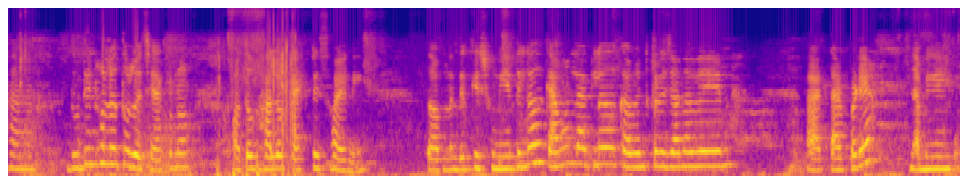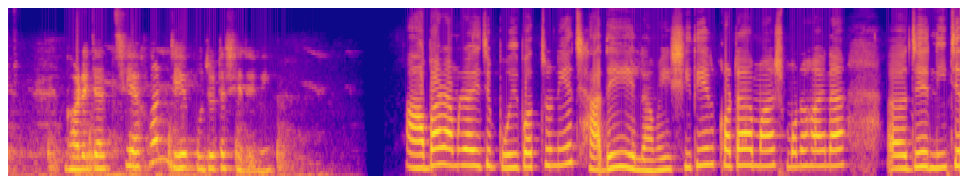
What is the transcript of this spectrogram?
হ্যাঁ, দুদিন হলো তুলেছে এখনও অত ভালো প্র্যাকটিস হয়নি। তো আপনাদেরকে শুনিয়ে দিল। কেমন লাগল কমেন্ট করে জানাবেন। আর তারপরে আমি ঘরে যাচ্ছি এখন যে পুজোটা সেরে নিই। আবার আমরা এই যে বইপত্র নিয়ে ছাদেই এলাম। এই শীতের কটা মাস মনে হয় না যে নিচে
